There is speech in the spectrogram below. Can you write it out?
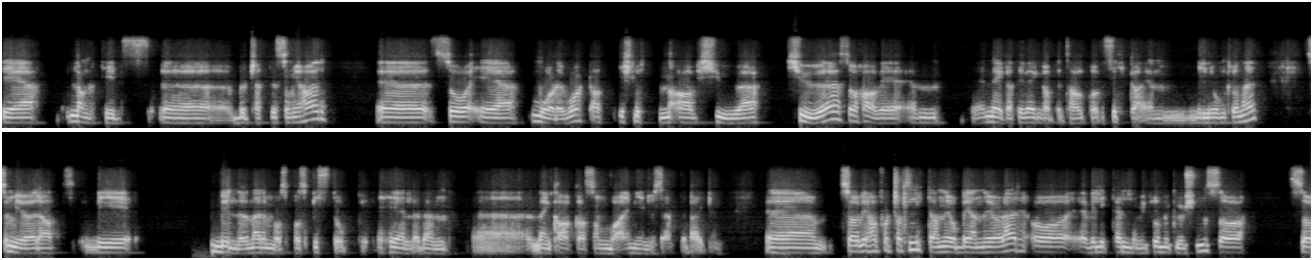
det langtidsbudsjettet som vi har, så er målet vårt at i slutten av 2020 så har vi en negativ egenkapital på ca. 1 million kroner, som gjør at vi begynner å nærme oss på å spiste opp hele den, den kaka som var i minus etter Bergen. Så vi har fortsatt litt av en jobb igjen å gjøre der, og er vi litt heldige med kronekursen, så så,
